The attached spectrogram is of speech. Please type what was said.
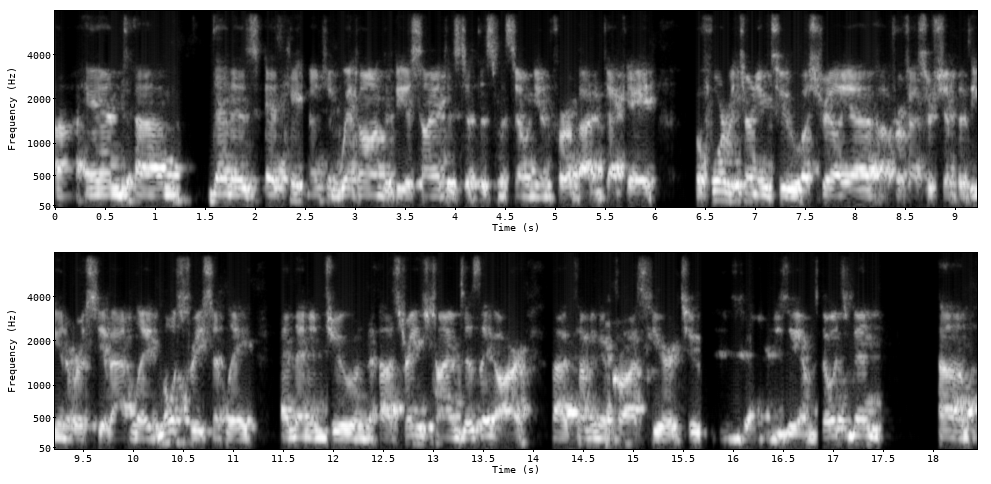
Uh, and um, then, as, as Kate mentioned, went on to be a scientist at the Smithsonian for about a decade before returning to Australia, a professorship at the University of Adelaide most recently, and then in June, uh, strange times as they are, uh, coming across here to the museum. So it's been um,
